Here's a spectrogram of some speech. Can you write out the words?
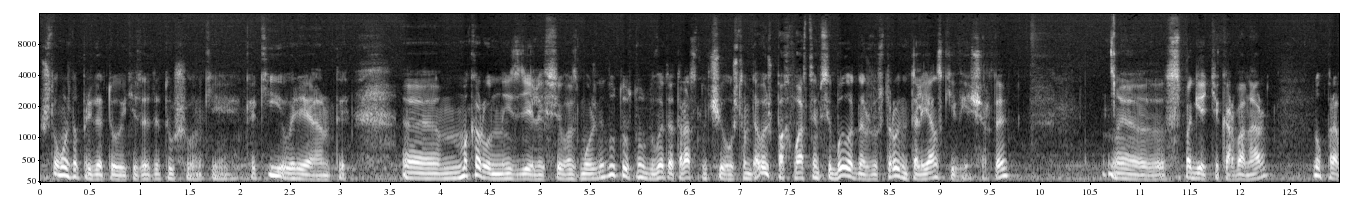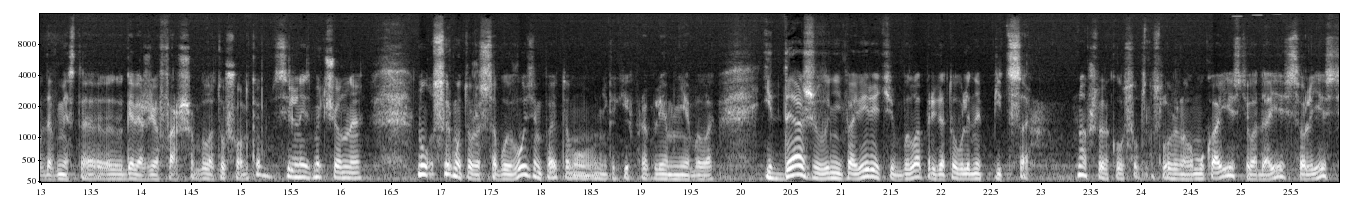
Что можно приготовить из этой тушенки? Какие варианты? Э, макаронные изделия всевозможные. Ну, тут ну, в этот раз, ну чего уж там, давай уж похвастаемся. Был однажды устроен итальянский вечер, да? Э, спагетти карбонар. Ну, правда, вместо говяжьего фарша была тушенка сильно измельченная. Ну, сыр мы тоже с собой возим, поэтому никаких проблем не было. И даже, вы не поверите, была приготовлена пицца. Ну, что такого, собственно, сложного? Мука есть, вода есть, соль есть.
